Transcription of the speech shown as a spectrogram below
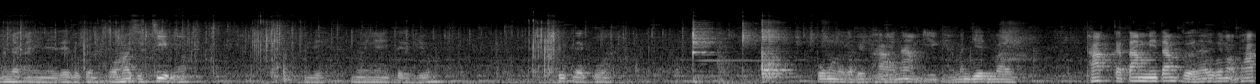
มันจะอันนี้ได้อทุกคนเพอเขาสิจีบเนาะนี่ดิหน่วยใหญ่เติบอยู่ทุกเลยกลัวปรุงแล้วก็ไปพาน้ำอีกให้มันเย็นไว้ พักกระตั้มมีตั้มเกิดนะทุกคนเนาะพัก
